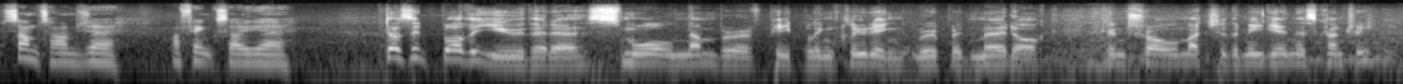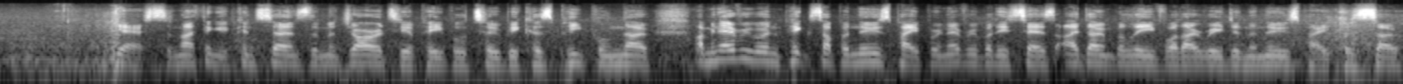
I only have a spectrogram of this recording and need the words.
Sometimes, yeah. I think so, yeah. Does it bother you that a small number of people, including Rupert Murdoch, control much of the media in this country? Yes, and I think it concerns the majority of people too because people know. I mean, everyone picks up a newspaper and everybody says, I don't believe what I read in the newspapers. So,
